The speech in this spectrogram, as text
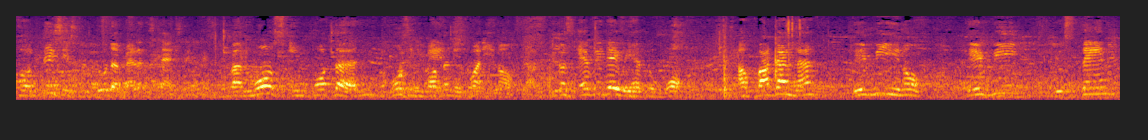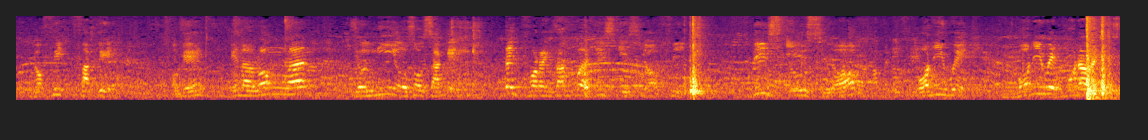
So this is to do the balance test. But most important, most important is what you know. Because every day we have to walk. Our badan, huh, heavy, you know, heavy, you stand, your feet suck. Okay? In the long run, your knee also suck. Take for example, this is your feet. This is your body weight. Body weight go down like this.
